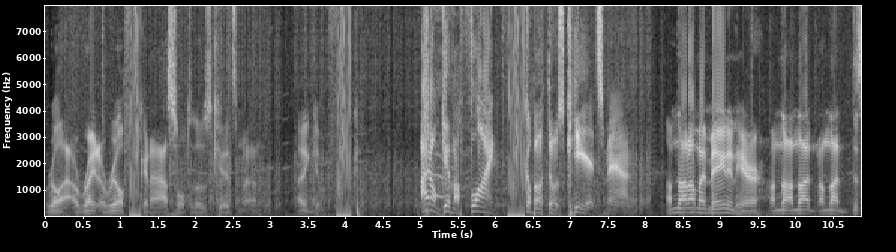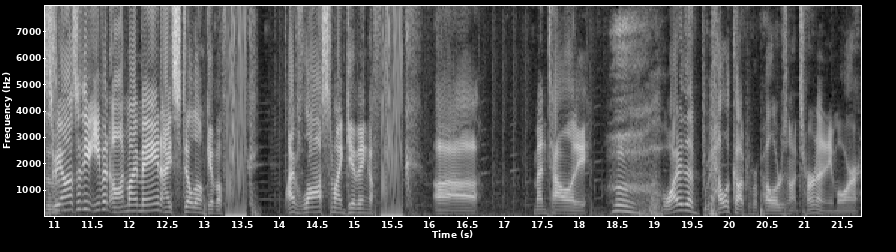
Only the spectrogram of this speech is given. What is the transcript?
Real, a right, a real fucking asshole to those kids, man. I didn't give a fuck. I don't give a flying fuck about those kids, man. I'm not on my main in here. I'm not. I'm not. I'm not. This is. To be honest with you, even on my main, I still don't give a fuck. I've lost my giving a fuck, uh, mentality. Why do the helicopter propellers not turn anymore?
